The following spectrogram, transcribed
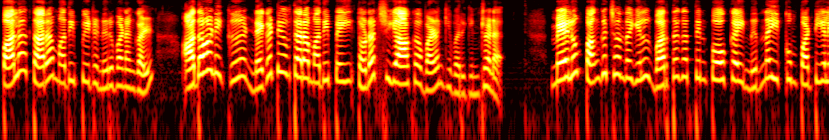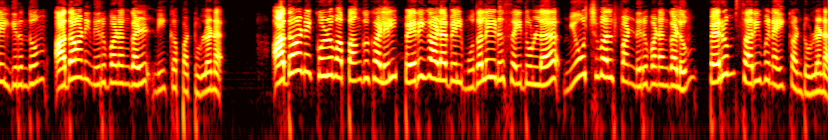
பல தர மதிப்பீட்டு நிறுவனங்கள் அதானிக்கு நெகட்டிவ் தர மதிப்பை தொடர்ச்சியாக வழங்கி வருகின்றன. மேலும் பங்குச்சந்தையில் வர்த்தகத்தின் போக்கை நிர்ணயிக்கும் பட்டியலில் இருந்தும் அதானி நிறுவனங்கள் நீக்கப்பட்டுள்ளன. அதானி குழும பங்குகளில் பெரிய அளவில் முதலீடு செய்துள்ள மியூச்சுவல் ஃபண்ட் நிறுவனங்களும் பெரும் சரிவினை கண்டுள்ளன.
